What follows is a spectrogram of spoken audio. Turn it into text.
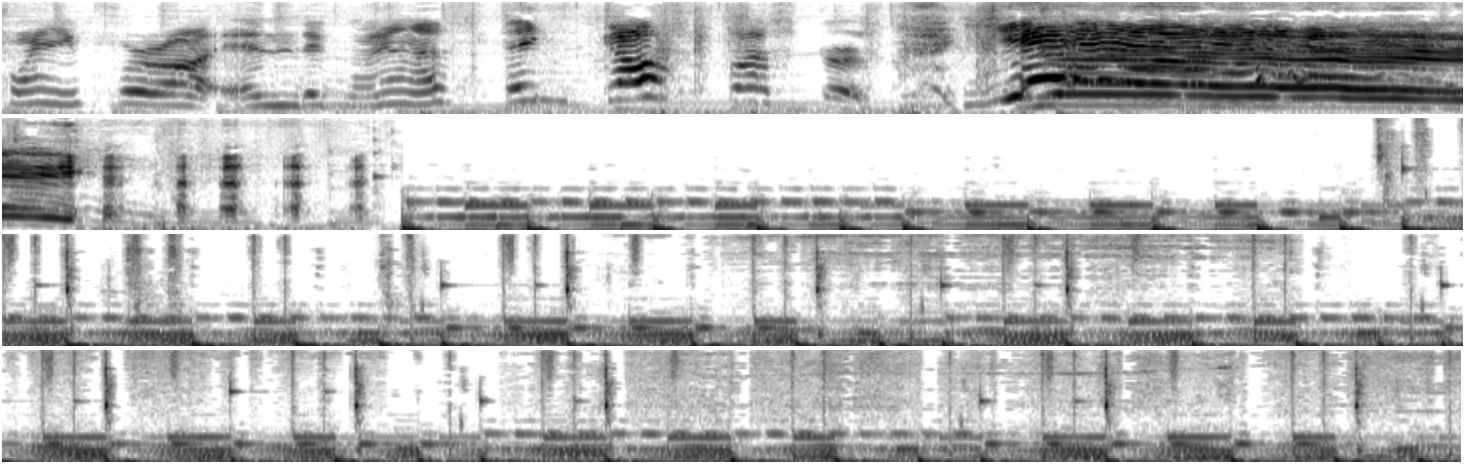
Frank, for uh, and the Granite State Ghostbusters. Yay! Yay! Thank you.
